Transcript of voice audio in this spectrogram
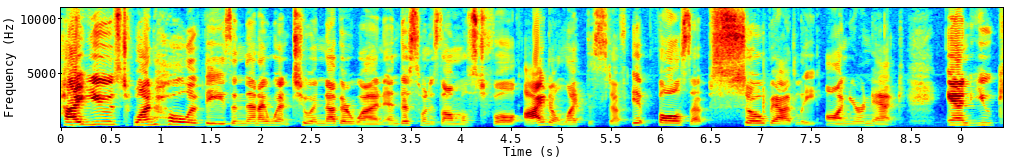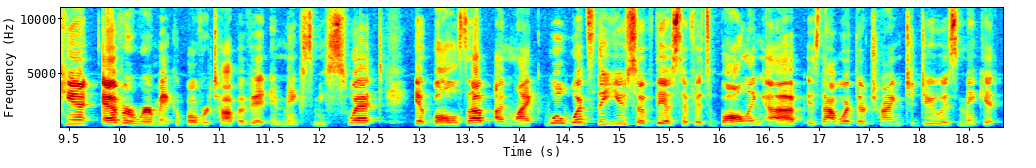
I used one whole of these and then I went to another one and this one is almost full. I don't like this stuff. It falls up so badly on your neck and you can't ever wear makeup over top of it. It makes me sweat. It balls up. I'm like, well, what's the use of this if it's balling up? Is that what they're trying to do is make it?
